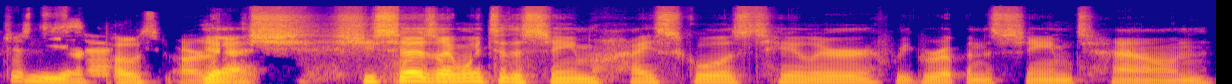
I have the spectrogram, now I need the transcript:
Just New a York sec. Post article. Yeah, she, she says I went to the same high school as Taylor. We grew up in the same town,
